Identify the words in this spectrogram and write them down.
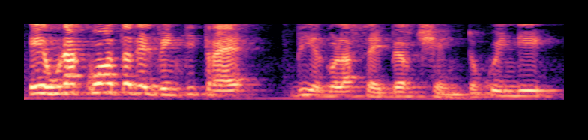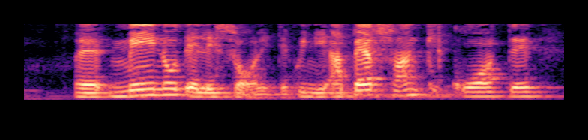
e una quota del 23,6%, quindi eh, meno delle solite, quindi ha perso anche quote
